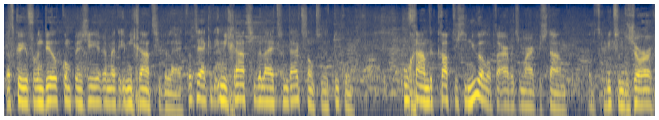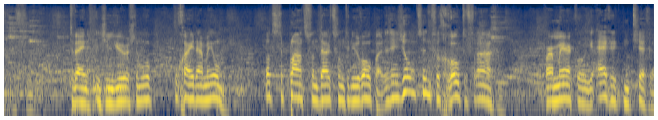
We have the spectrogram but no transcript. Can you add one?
Dat kun je voor een deel compenseren met immigratiebeleid. Wat is eigenlijk het immigratiebeleid van Duitsland van de toekomst? Hoe gaan de kraptes die nu al op de arbeidsmarkt bestaan... op het gebied van de zorg, te weinig ingenieurs, noem op... hoe ga je daarmee om? Wat is de plaats van Duitsland in Europa? Er zijn zo ontzettend veel grote vragen... waar Merkel je eigenlijk moet zeggen...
